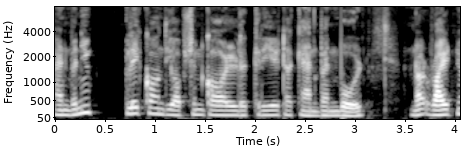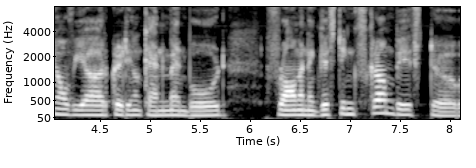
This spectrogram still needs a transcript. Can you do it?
And when you click on the option called create a Kanban board, not right now we are creating a Kanban board from an existing Scrum based uh,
